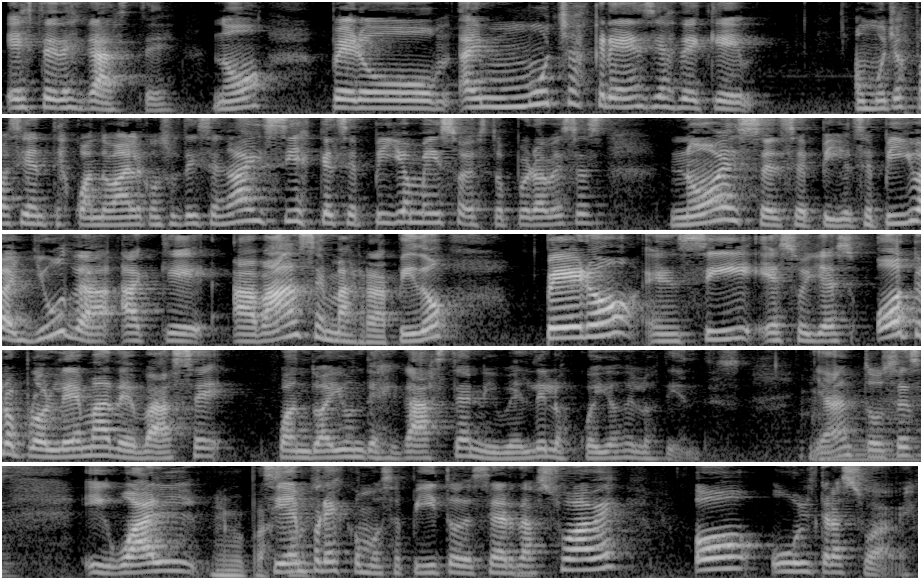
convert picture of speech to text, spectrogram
este desgaste, ¿no? Pero hay muchas creencias de que, o muchos pacientes cuando van a la consulta dicen, ay, sí, es que el cepillo me hizo esto, pero a veces no es el cepillo. El cepillo ayuda a que avance más rápido, pero en sí eso ya es otro problema de base cuando hay un desgaste a nivel de los cuellos de los dientes, ¿ya? Entonces, igual siempre es como cepillito de cerda suave o ultra suave.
